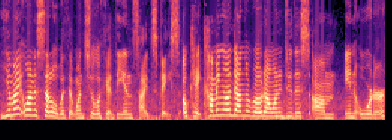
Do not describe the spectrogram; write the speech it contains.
you might want to settle with it once you look at the inside space. Okay, coming on down the road, I want to do this um, in order.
